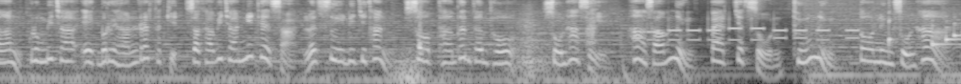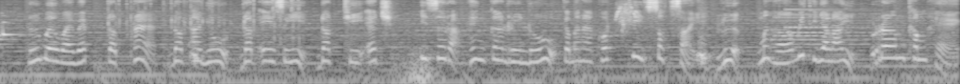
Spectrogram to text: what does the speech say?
การ กลุ่มวิชาเอกบริหารรัฐกิจ สาขาวิชานิเทศศาสตร์ และสื่อดิจิทัล สอบถามเพิ่มเติมโทร 054 531 870 ถึง1ต่อ105 หรือ www.phra.ru.ac.th อิสระแห่งการเรียนรู้กับอนาคตที่สดใส เลือกมหาวิทยาลัย รามคำแหง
